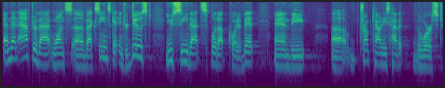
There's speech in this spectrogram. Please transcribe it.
And then after that, once uh, vaccines get introduced, you see that split up quite a bit. And the uh, Trump counties have it the worst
